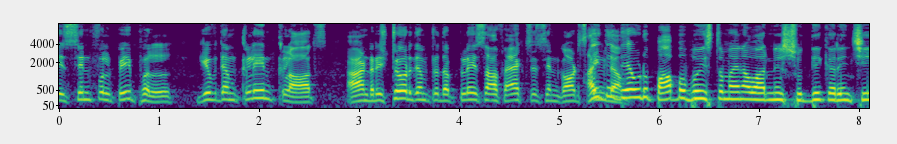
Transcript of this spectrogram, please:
his sinful people give them clean clothes and restore them to the place of access in God's అయితే? దేవుడు పాపభూయిష్టమైన వారిని శుద్ధీకరించి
